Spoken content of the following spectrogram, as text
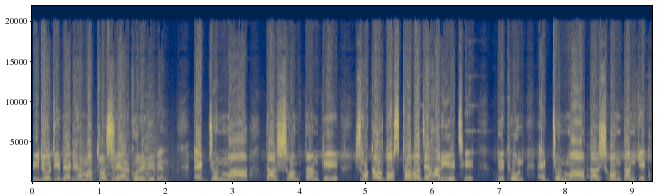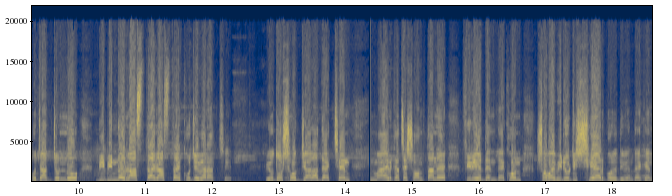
ভিডিওটি দেখা মাত্র শেয়ার করে দিবেন। একজন মা তার সন্তানকে সকাল দশটা বাজে হারিয়েছে। দেখুন একজন মা তার সন্তানকে খোঁজার জন্য বিভিন্ন রাস্তায় রাস্তায় খুঁজে বেড়াচ্ছে। প্রিয় দর্শক যারা দেখছেন মায়ের কাছে সন্তানে ফিরিয়ে দেন দেখুন সবাই ভিডিওটি শেয়ার করে দিবেন। দেখেন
